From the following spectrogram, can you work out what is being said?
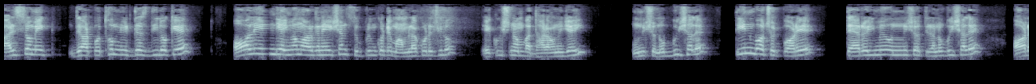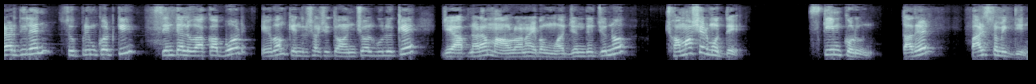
পারিশ্রমিক দেওয়ার প্রথম নির্দেশ দিল কে? All India imam organization supreme কোর্টে মামলা করেছিল, একুশ নম্বর ধারা অনুযায়ী, উনিশশো নব্বই সালে। তিন বছর পরে, তেরোই মে উনিশশো তিরানব্বই সালে অর্ডার দিলেন সুপ্রিম কোর্ট কি? সেন্ট্রাল ওয়াকফ বোর্ড এবং কেন্দ্রশাসিত অঞ্চলগুলোকে যে আপনারা মাওলানা এবং মুয়াজ্জিনদের জন্য ছ মাসের মধ্যে স্কিম করুন, তাদের পারিশ্রমিক দিন।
